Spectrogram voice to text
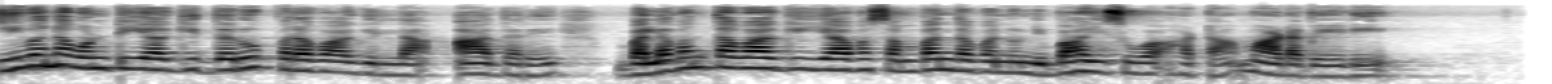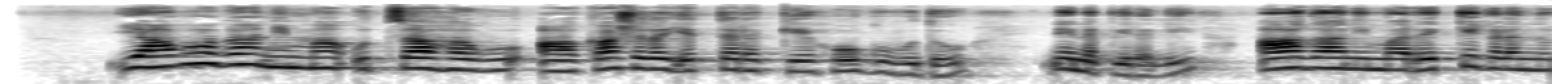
ಜೀವನ ಒಂಟಿಯಾಗಿದ್ದರೂ ಪರವಾಗಿಲ್ಲ, ಆದರೆ ಬಲವಂತವಾಗಿ ಯಾವ ಸಂಬಂಧವನ್ನು ನಿಭಾಯಿಸುವ ಹಠ ಮಾಡಬೇಡಿ. ಯಾವಾಗ ನಿಮ್ಮ ಉತ್ಸಾಹವು ಆಕಾಶದ ಎತ್ತರಕ್ಕೆ ಹೋಗುವುದು ನೆನಪಿರಲಿ, ಆಗ ನಿಮ್ಮ ರೆಕ್ಕೆಗಳನ್ನು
